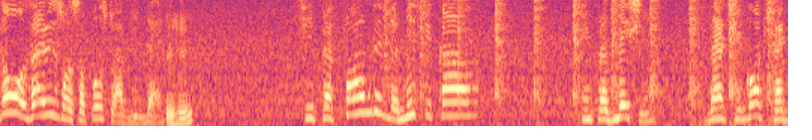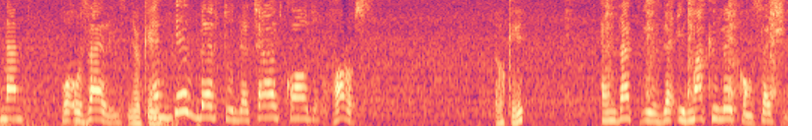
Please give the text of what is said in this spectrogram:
Though Osiris was supposed to have been dead, Mm-hmm. she performed the mystical impregnation that she got pregnant for Osiris Okay. and gave birth to the child called Horus. Okay. And that is the Immaculate Conception.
